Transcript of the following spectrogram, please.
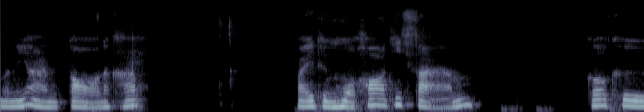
วันนี้อ่านต่อนะครับ ไปถึงหัวข้อที่สามก็คือ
